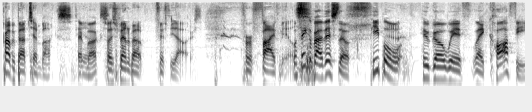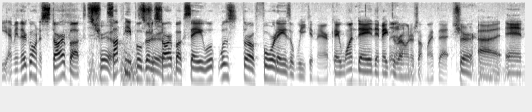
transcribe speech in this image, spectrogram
Probably about ten bucks. 10 bucks? So I spent about fifty dollars for five meals. Well, think about this though. People who go with like coffee, I mean, they're going to Starbucks. It's true. Some people It's go to. Starbucks. Say, we'll, we'll just throw four days a week in there. Okay, one day they make their own or something like that. Sure. Uh, and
